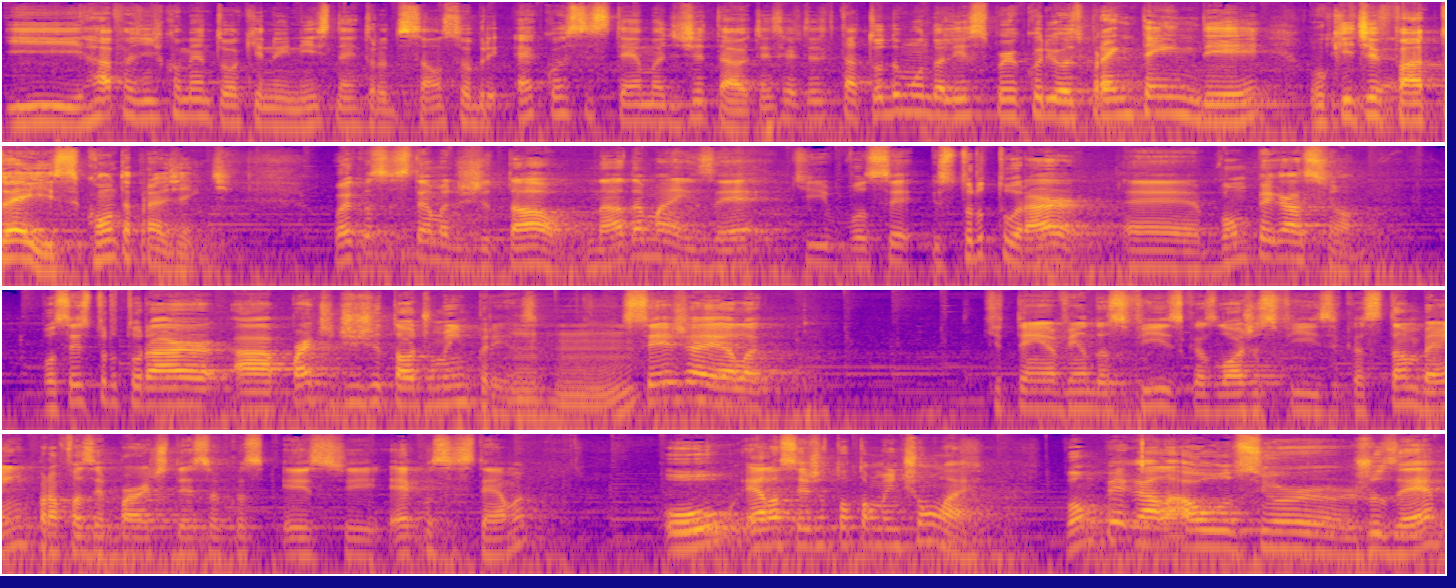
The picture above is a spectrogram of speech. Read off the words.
E, Rafa, a gente comentou aqui no início da introdução sobre ecossistema digital. Eu tenho certeza que está todo mundo ali super curioso para entender o que de é. fato é isso. Conta pra gente. O ecossistema digital nada mais é que você estruturar. É, vamos pegar assim, ó você estruturar a parte digital de uma empresa. Uhum. Seja ela que tenha vendas físicas, lojas físicas também, para fazer parte desse esse ecossistema, ou ela seja totalmente online. Vamos pegar lá o senhor José,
